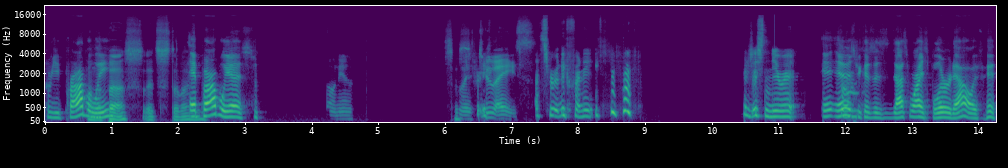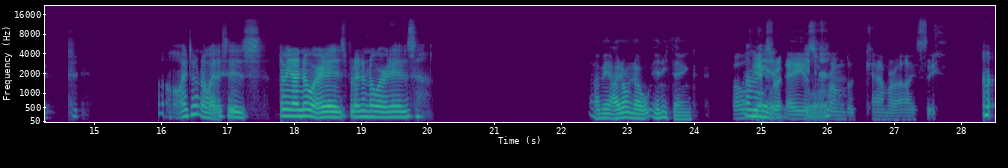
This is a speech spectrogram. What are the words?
pretty On probably. the bus, it's still on. It probably is. Oh yeah. Says- With pretty- two A's. That's really funny. I just knew it. It is Um, because it's, that's why it's blurred out. If Oh, I don't know where this is. I mean, I know where it is, but I don't know where it is. I mean, I don't know anything. Oh, I the extra A is yeah. from the camera. I see.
